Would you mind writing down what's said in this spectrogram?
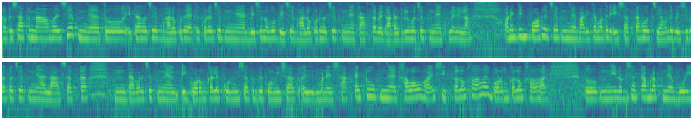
নোটে শাক না হয়েছে তো এটা হচ্ছে ভালো করে একে করে হচ্ছে বেছে নেব, বেছে ভালো করে হচ্ছে কাটতে হবে, গাডারগুলো হচ্ছে খুলে নিলাম। অনেক দিন পর হচ্ছে বাড়িতে আমাদের এই শাকটা হচ্ছে, আমাদের বেশিরভাগ হচ্ছে লাল শাকটা তারপর হচ্ছে এই গরমকালে কর্মী শাক উঠবে কর্মী শাক মানে শাকটা একটু খাওয়াও হয়, শীতকালেও খাওয়া হয়, গরমকালেও খাওয়া হয়। তো এই নোটে শাকটা আমরা বড়ি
